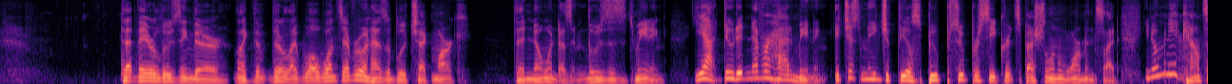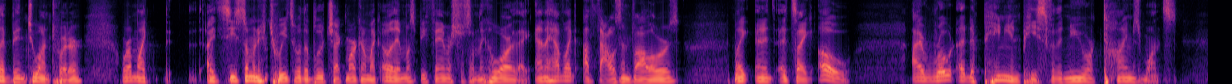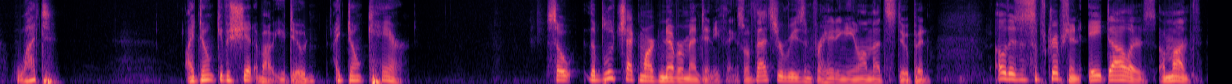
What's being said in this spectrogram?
that they are losing their like the, they're like, well, once everyone has a blue check mark, then no one does it loses its meaning. Yeah, dude, it never had meaning. It just made you feel super secret, special, and warm inside. You know how many accounts I've been to on Twitter where I'm like, I see someone who tweets with a blue check mark, and I'm like, oh, they must be famous or something. Who are they? And they have like a thousand followers. Like, and it, it's like, oh, I wrote an opinion piece for the New York Times once. What? I don't give a shit about you, dude. I don't care. So the blue check mark never meant anything. So if that's your reason for hating Elon, that's stupid. Oh, there's a subscription, $8 a month.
